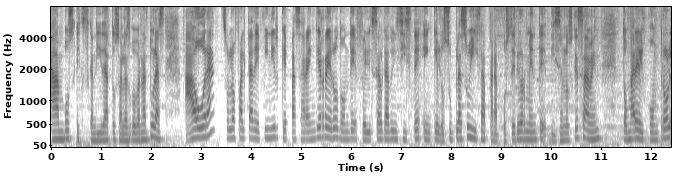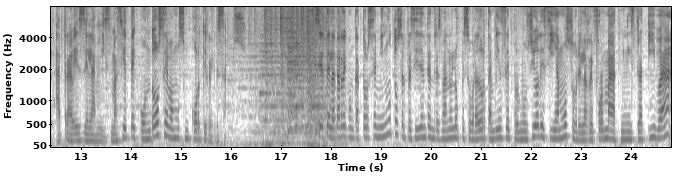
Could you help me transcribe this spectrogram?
ambos ex candidatos a las gobernaturas. Ahora solo falta definir qué pasará en Guerrero, donde Félix Salgado insiste en que lo supla su hija para posteriormente, dicen los que saben, tomar el control a través de la misma. 7 con 12, vamos un corte y regresamos. 7 de la tarde con 14 minutos, el presidente Andrés Manuel López Obrador también se pronunció, decíamos, sobre la reforma administrativa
